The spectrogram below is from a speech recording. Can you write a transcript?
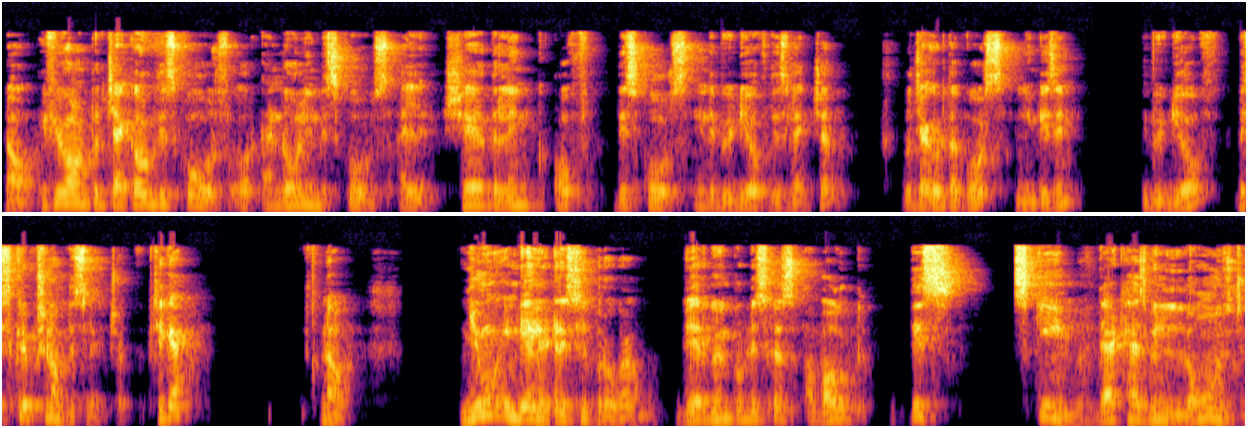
Now, if you want to check out this course or enroll in this course, I'll share the link of this course in the video of this lecture. To check out the course, link is in the video of description of this lecture. Okay? Now, New India Literacy Program. We are going to discuss about this scheme that has been launched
